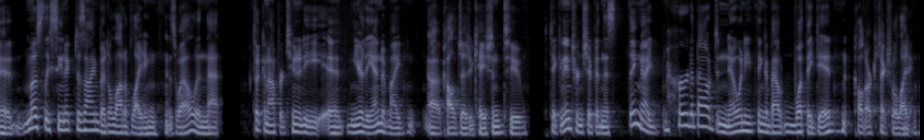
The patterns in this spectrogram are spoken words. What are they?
uh, mostly scenic design, but a lot of lighting as well. And that took an opportunity uh, near the end of my uh, college education to take an internship in this thing I heard about, didn't know anything about what they did, called architectural lighting.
